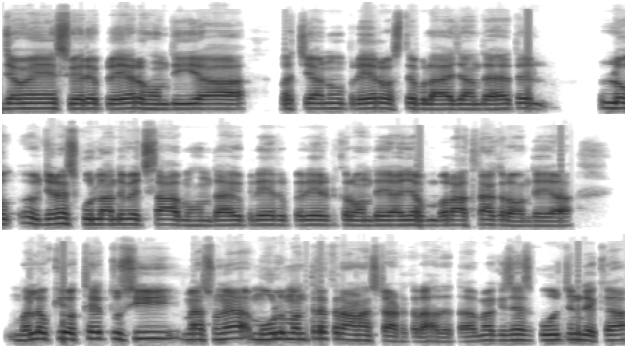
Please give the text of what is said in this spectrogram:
ਜਿਵੇਂ ਸਵੇਰੇ ਪ੍ਰੇਅਰ ਹੁੰਦੀ ਆ, ਬੱਚਿਆਂ ਨੂੰ ਪ੍ਰੇਅਰ ਵਾਸਤੇ ਬੁਲਾਇਆ ਜਾਂਦਾ ਹੈ ਤੇ ਲੋਕ, ਜਿਹੜੇ ਸਕੂਲਾਂ ਦੇ ਵਿੱਚ ਹਿਸਾਬ ਹੁੰਦਾ ਹੈ ਪ੍ਰੇਅਰ ਪ੍ਰੇਅਰ ਕਰਾਉਂਦੇ ਆ ਜਾਂ ਪ੍ਰਾਰਥਨਾ ਕਰਾਉਂਦੇ ਆ, ਮਤਲਬ ਕਿ ਉੱਥੇ ਤੁਸੀਂ, ਮੈਂ ਸੁਣਿਆ ਮੂਲ ਮੰਤਰ ਕਰਾਉਣਾ ਸਟਾਰਟ ਕਰਾ ਦਿੱਤਾ। ਮੈਂ ਕਿਸੇ ਸਕੂਲ 'ਚ ਨਹੀਂ ਦੇਖਿਆ,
